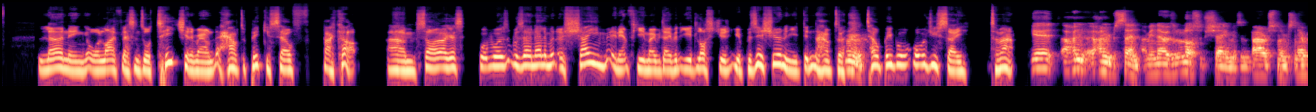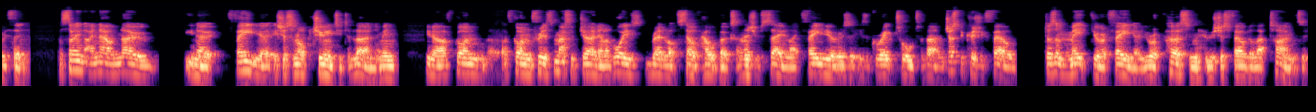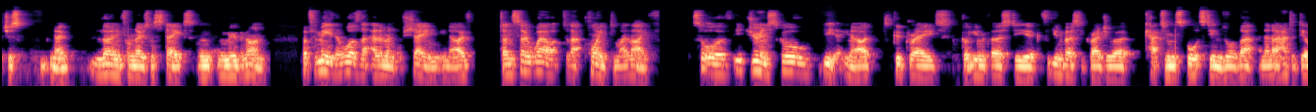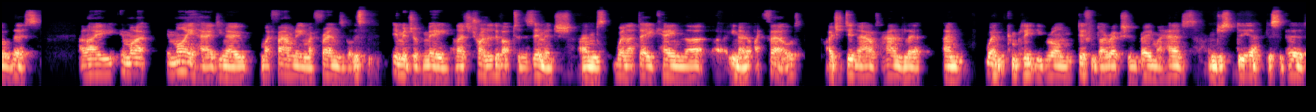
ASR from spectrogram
learning or life lessons or teaching around how to pick yourself back up. Um, so I guess was was there an element of shame in it for you, maybe David, that you'd lost your, your position and you didn't know how to mm. tell people? What would you say to that? Yeah, hundred percent. I mean, there was a lot of shame, it's embarrassment, and everything. But something that I now know, you know, failure is just an opportunity to learn. I mean, you know, I've gone, I've gone through this massive journey, and I've always read a lot of self-help books. And as you were saying, like failure is a, is a great tool to learn. Just because you failed doesn't make you a failure. You're a person who has just failed at that time. It's just, you know, learning from those mistakes and, and moving on. But for me, there was that element of shame. You know, I've done so well up to that point in my life. Sort of during school, you know, I had good grades, got university, university graduate, captain in sports teams, all that, and then I had to deal with this. And I, in my in my head, you know, my family, and my friends got this image of me, and I was trying to live up to this image. And when that day came that uh, you know I failed, I just didn't know how to handle it, and went completely wrong, different direction, buried my head, and just yeah disappeared.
